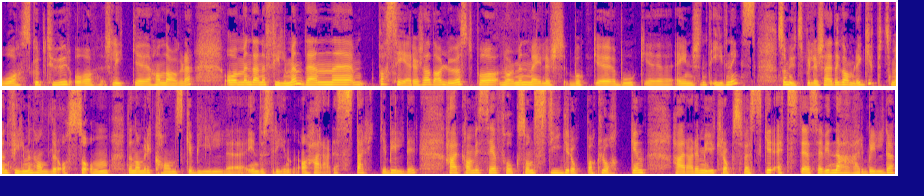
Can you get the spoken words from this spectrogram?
og skulptur, og slik eh, han lager det. Og, men denne filmen den eh, baserer seg da løst på Norman Mailers bok, eh, bok eh, 'Ancient Evenings', som utspiller seg i det gamle Egypt. Men filmen handler også om den amerikanske bilindustrien. Og her er det sterke bilder. Her kan vi se folk som stiger opp av kloakken. Her er det mye kroppsvæsker. Et sted ser vi nærbilde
